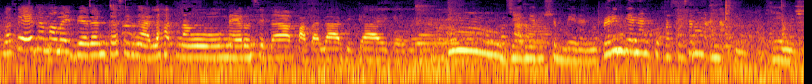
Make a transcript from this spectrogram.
Masaya naman may biyanan kasi nga lahat ng meron sila, padala, bigay, ganyan. Hmm, generous yung biyanan mo. Pero yung biyanan ko kasi sa mga anak mo, generous.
